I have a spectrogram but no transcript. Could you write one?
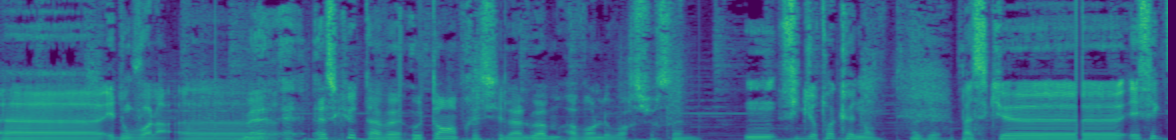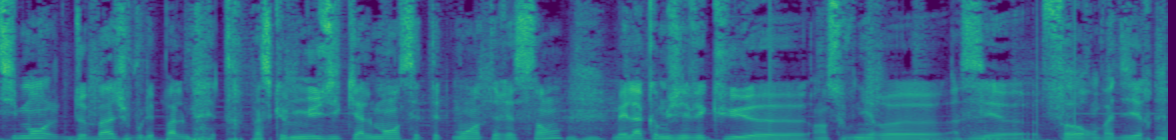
Euh, et donc voilà. Euh, Mais est-ce que t'avais autant apprécié l'album avant de le voir sur scène mm, Figure-toi que non. Ok. Parce que euh, effectivement, de base, je voulais pas le mettre parce que musicalement, c'est peut-être moins intéressant. Mhm. Mais là, comme j'ai vécu euh, un souvenir euh, assez Mhm. euh, fort, on va dire, Ouais.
